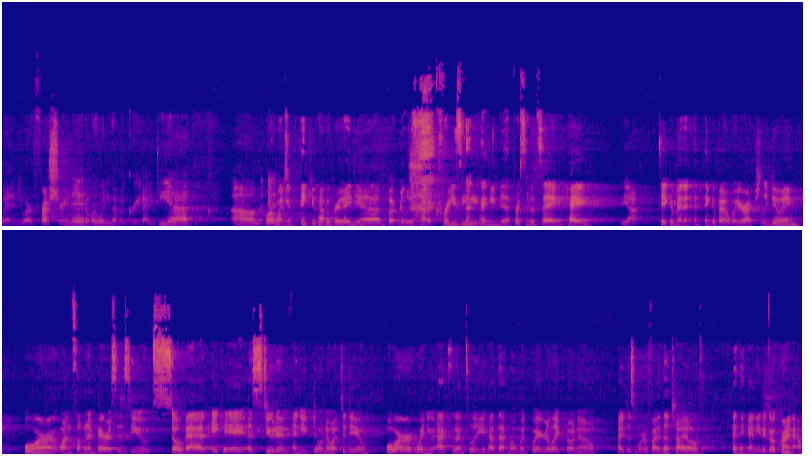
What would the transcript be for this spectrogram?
when you are frustrated or when you have a great idea. Um, or when you think you have a great idea but really it's kind of crazy and you need that person to say hey yeah, take a minute and think about what you're actually doing or when someone embarrasses you so bad aka a student and you don't know what to do or when you accidentally have that moment where you're like oh no i just mortified that child i think i need to go cry now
